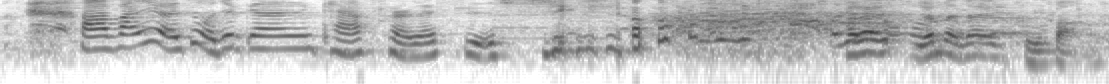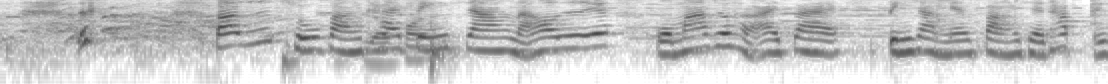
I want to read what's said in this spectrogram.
好，反正有一次我就跟 Casper 在视讯，然后他在原本在厨房。对，反正就是厨房开冰箱，然后就是因为我妈就很爱在冰箱里面放一些，她不，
